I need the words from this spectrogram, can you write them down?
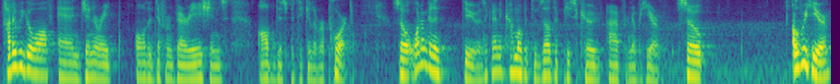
how do we go off and generate all the different variations of this particular report? So what I'm going to do is I'm going to come over to this other piece of code I've written over here. So over here,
